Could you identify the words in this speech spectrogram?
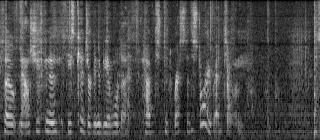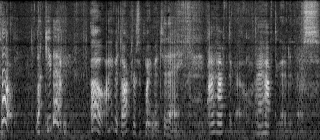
So now she's going to, these kids are going to be able to have the rest of the story read to them. So, lucky them. Oh, I have a doctor's appointment today. I have to go. I have to go to this.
